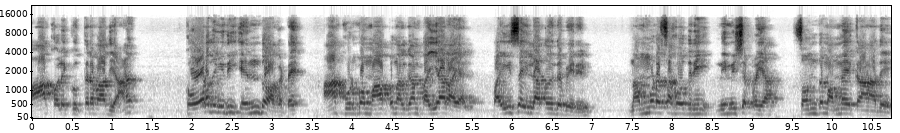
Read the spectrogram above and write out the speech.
ആ കൊലയ്ക്ക് ഉത്തരവാദിയാണ്. കോടതി വിധി എന്തോ ആകട്ടെ ആ കുടുംബം മാപ്പ് നൽകാൻ തയ്യാറായാൽ പൈസ ഇല്ലാത്തതിന്റെ പേരിൽ നമ്മുടെ സഹോദരി നിമിഷപ്രിയ സ്വന്തം അമ്മയെ കാണാതെ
